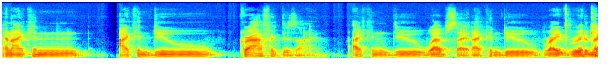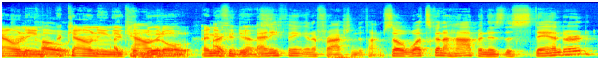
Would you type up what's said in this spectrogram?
and i can i can do graphic design i can do website i can do write rudimentary Accounting- code accounting, you can do it all. i Anything, can do yes. anything in a fraction of the time so what's going to happen is the standard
